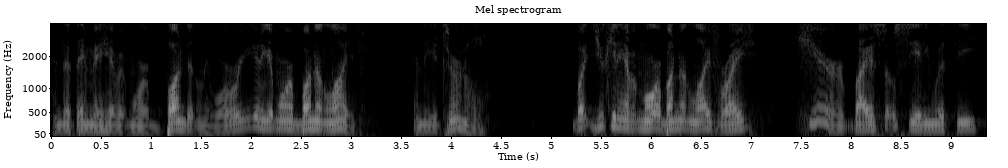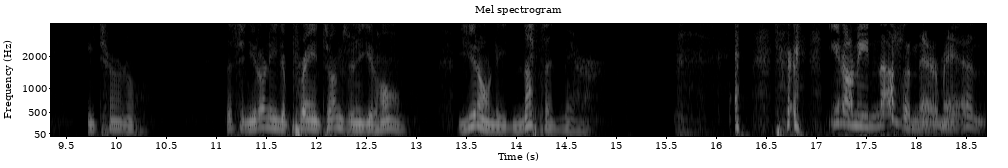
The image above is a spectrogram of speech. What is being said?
and that they may have it more abundantly. Where are you going to get more abundant life? In the eternal. But you can have a more abundant life right here by associating with the eternal. Listen, you don't need to pray in tongues when you get home. You don't need nothing there. you don't need nothing there, man.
